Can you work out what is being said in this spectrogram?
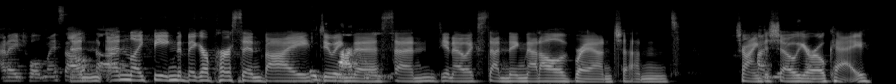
And I told myself And that, and like being the bigger person by doing this and you know extending that olive branch and trying to show you're okay.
